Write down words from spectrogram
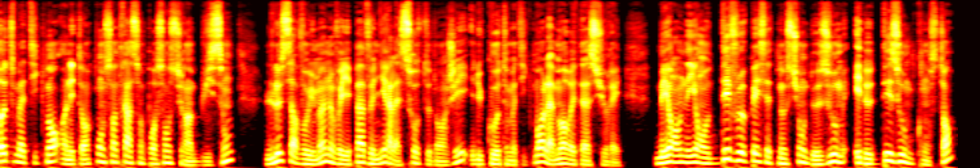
automatiquement, en étant concentré à 100% sur un buisson, le cerveau humain ne voyait pas venir la source de danger et du coup, automatiquement, la mort était assurée. Mais en ayant développé cette notion de zoom et de dézoom constant,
